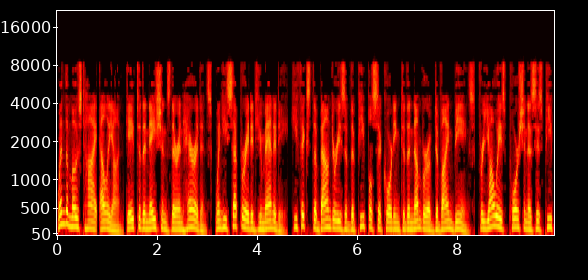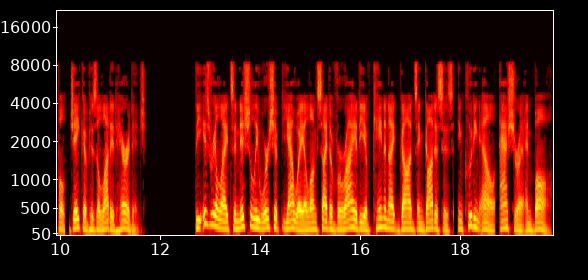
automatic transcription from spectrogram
When the Most High Elyon gave to the nations their inheritance, when he separated humanity, he fixed the boundaries of the peoples according to the number of divine beings, for Yahweh's portion is his people, Jacob his allotted heritage. The Israelites initially worshipped Yahweh alongside a variety of Canaanite gods and goddesses, including El, Asherah and Baal.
